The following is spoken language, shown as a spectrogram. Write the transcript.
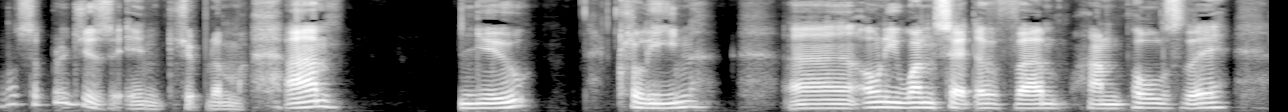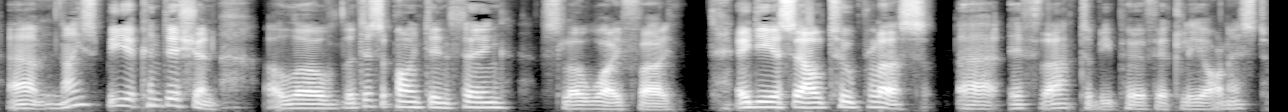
Lots of bridges in Chippenham. Um, new, clean. Uh, only one set of um, hand pulls there. Um, nice beer condition, although the disappointing thing, slow Wi-Fi. ADSL 2 Plus, uh, if that, to be perfectly honest.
